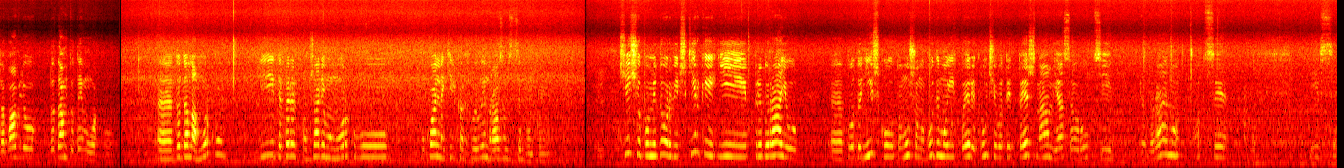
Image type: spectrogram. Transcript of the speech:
добавлю, додам туди моркву. Е, Додала моркву і тепер обжарюємо моркву буквально кілька хвилин разом з цибулькою. Чищу помідор від шкірки і прибираю е, плодоніжку, тому що ми будемо їх перекручувати теж на м'ясорубці. Прибираємо оце і все.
